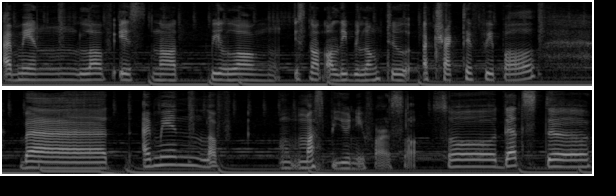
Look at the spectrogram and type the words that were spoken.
I mean love is not belong is not only belong to attractive people but I mean love must be universal. So that's the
